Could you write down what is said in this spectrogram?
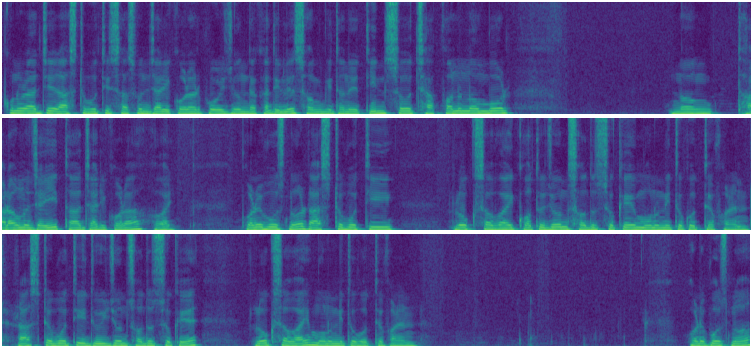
কোনো রাজ্যে রাষ্ট্রপতি শাসন জারি করার প্রয়োজন দেখা দিলে সংবিধানের তিনশো ছাপ্পান্ন নম্বর নং ধারা অনুযায়ী তা জারি করা হয়। পরের প্রশ্ন, রাষ্ট্রপতি লোকসভায় কতজন সদস্যকে মনোনীত করতে পারেন? রাষ্ট্রপতি দুইজন সদস্যকে লোকসভায় মনোনীত করতে পারেন। পরে প্রশ্ন,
